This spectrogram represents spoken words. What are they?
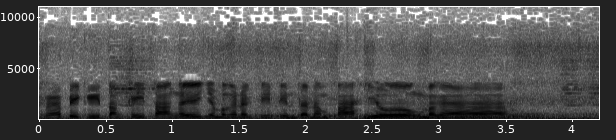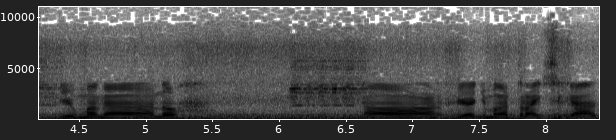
Grabe, kitang-kita ngayon yung mga nagtitinda ng payong, mga yung mga ano ah yan, yung mga tricycad,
